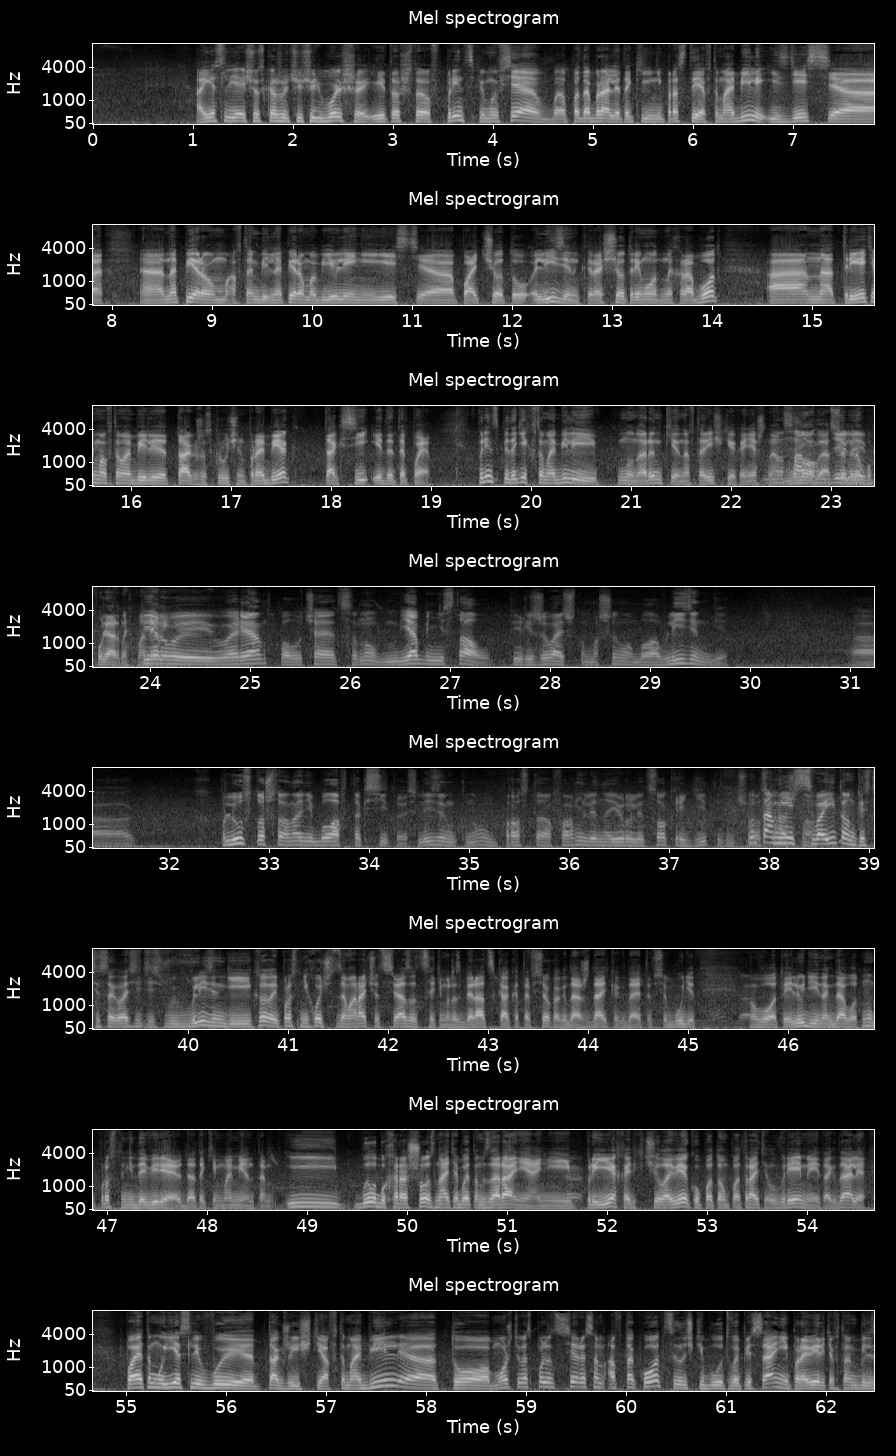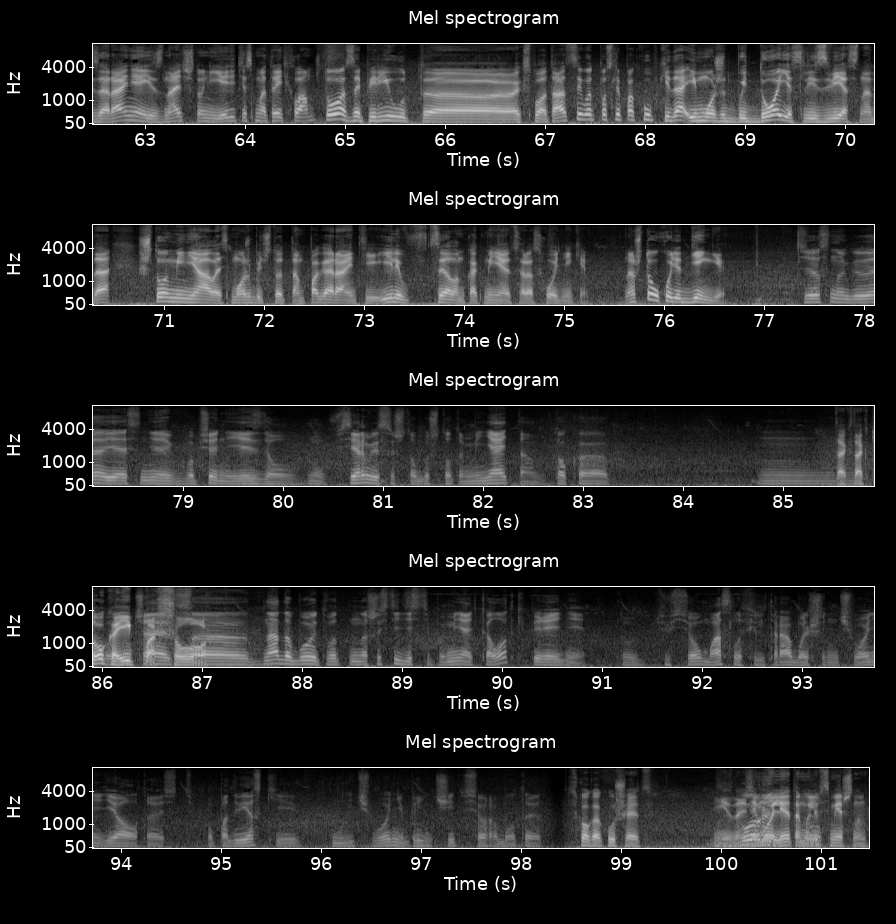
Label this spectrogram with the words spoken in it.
А если я еще скажу чуть-чуть больше, и то, что, в принципе, мы все э, подобрали такие непростые автомобили, и здесь э, э, на первом автомобиле, на первом объявлении есть э, по отчету лизинг, расчет ремонтных работ, а на третьем автомобиле также скручен пробег, такси и ДТП. В принципе, таких автомобилей ну, на рынке, на вторичке, конечно, На много, особенно деле, у популярных моделей. Первый вариант получается, ну, я бы не стал переживать, что машина была в лизинге. Плюс то, что она не была в такси. То есть лизинг, ну, просто оформили на юрлицо кредит и ничего Ну, там есть страшного. свои тонкости, согласитесь, в, в лизинге, и кто-то просто не хочет заморачиваться, связываться с этим, разбираться, как это все, когда ждать, когда это все будет. Вот, и люди иногда вот, ну, просто не доверяют, да, таким моментам. И было бы хорошо знать об этом заранее, а не приехать к человеку, потом потратил время и так далее. Поэтому, если вы также ищете автомобиль, э, то можете воспользоваться сервисом Автокод. Ссылочки будут в описании. Проверить автомобиль заранее и знать, что не едете смотреть хлам. Что за период э, эксплуатации вот после покупки, да, и может быть до, если известно, да, что менялось, может быть что-то там по гарантии или в целом как меняются расходники. На что уходят деньги? Честно говоря, я с ней вообще не ездил ну, в сервисы, чтобы что-то менять там. Только... Так, так, только и пошло. Надо будет вот на 60 поменять колодки передние. все, масло, фильтра, больше ничего не делал. То есть по подвеске ничего не бринчит, все работает. Сколько кушает? Не знаю, городе, зимой, летом ну, или в смешанном?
